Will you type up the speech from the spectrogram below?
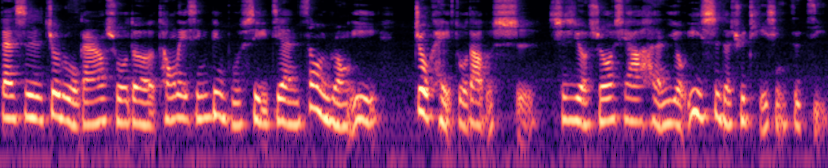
但是，就如我刚刚说的，同理心并不是一件这么容易就可以做到的事。其实有时候是要很有意识的去提醒自己。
